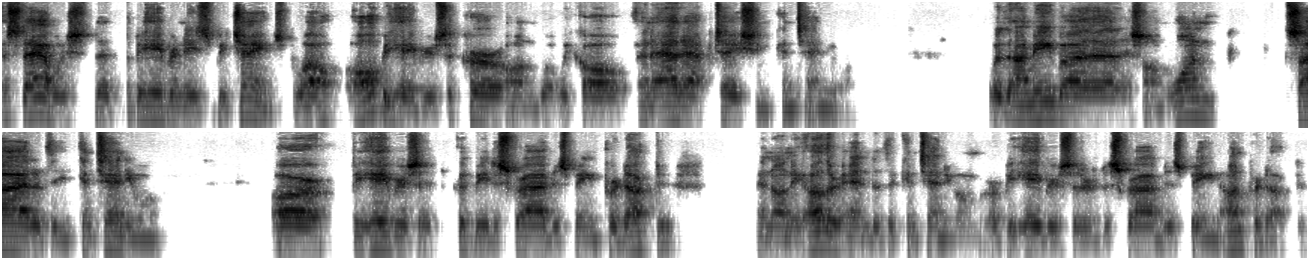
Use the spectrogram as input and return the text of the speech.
establish that the behavior needs to be changed? Well, all behaviors occur on what we call an adaptation continuum. What I mean by that is on one side of the continuum are behaviors that could be described as being productive. And on the other end of the continuum are behaviors that are described as being unproductive.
